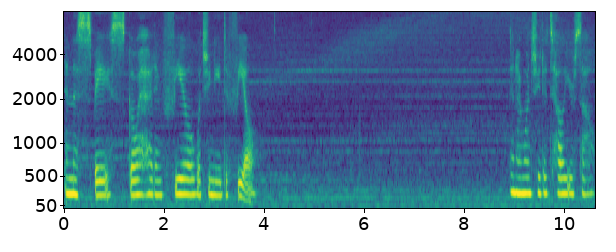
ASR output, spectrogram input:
in this space, go ahead and feel what you need to feel. Then I want you to tell yourself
